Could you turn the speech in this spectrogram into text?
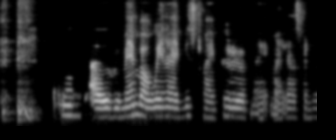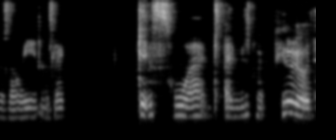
And i remember when i missed my period my, my husband was away and i was like guess what i missed my period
